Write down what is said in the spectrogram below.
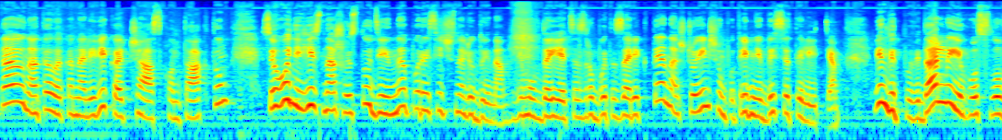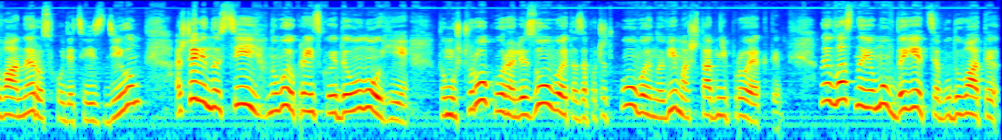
Вітаю на телеканалі Віка Час контакту. Сьогодні гість нашої студії непересічна людина. Йому вдається зробити за рік те, на що іншим потрібні десятиліття. Він відповідальний, його слова не розходяться із ділом. А ще він носій нової української ідеології, тому щороку реалізовує та започатковує нові масштабні проекти. Ну і власне йому вдається будувати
